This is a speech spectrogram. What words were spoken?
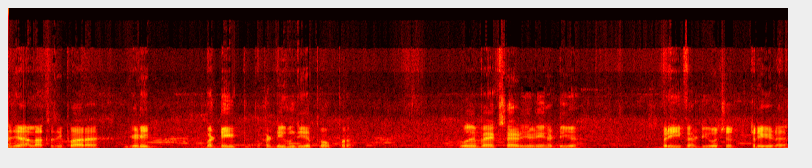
ਅਜੇ ਆਹ ਲੱਤ ਦੀ ਭਾਰ ਹੈ। ਜਿਹੜੀ ਵੱਡੀ ਹੱਡੀ ਹੁੰਦੀ ਹੈ ਪ੍ਰੋਪਰ ਉਹਦੇ ਬੈਕ ਸਾਈਡ ਜਿਹੜੀ ਹੱਡੀ ਹੈ, ਬਰੀਕ ਹੱਡੀ, ਉਹ 'ਚ ਤਰੇੜ ਹੈ।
